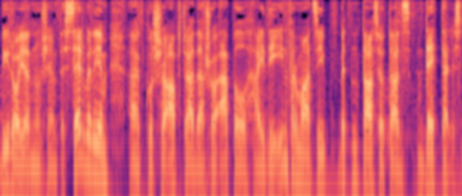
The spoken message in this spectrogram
biroja no šiem serveriem, kurš apstrādā šo Apple ID informāciju, bet nu, tās jau tādas detaļas.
